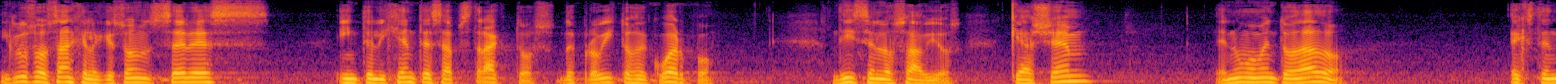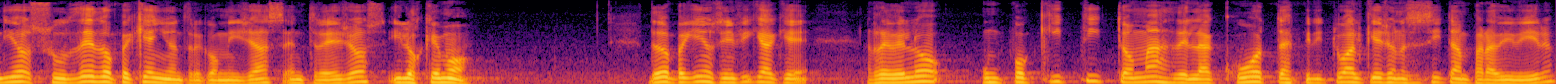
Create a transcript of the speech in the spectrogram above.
incluso los ángeles que son seres inteligentes abstractos, desprovistos de cuerpo, dicen los sabios que Hashem, en un momento dado, extendió su dedo pequeño, entre comillas, entre ellos y los quemó. Dedo pequeño significa que reveló un poquitito más de la cuota espiritual que ellos necesitan para vivir,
